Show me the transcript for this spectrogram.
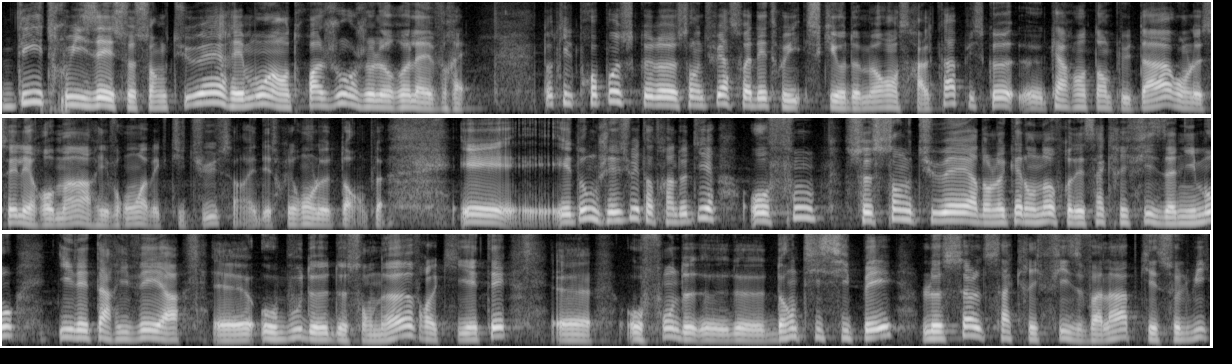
Détruisez ce sanctuaire et moi en trois jours je le relèverai. Donc il propose que le sanctuaire soit détruit, ce qui au demeurant sera le cas, puisque 40 euh, ans plus tard, on le sait, les Romains arriveront avec Titus hein, et détruiront le temple. Et, donc Jésus est en train de dire, au fond, ce sanctuaire dans lequel on offre des sacrifices d'animaux, il est arrivé euh, au bout de, son œuvre, qui était, euh, au fond, d'anticiper le seul sacrifice valable, qui est celui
